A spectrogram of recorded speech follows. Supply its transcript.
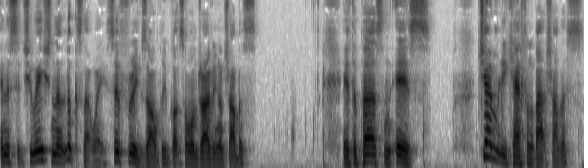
in a situation that looks that way. So, for example, you've got someone driving on Shabbos. If the person is generally careful about Shabbos,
